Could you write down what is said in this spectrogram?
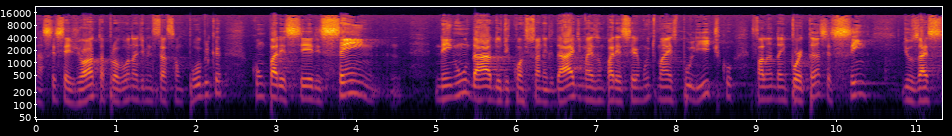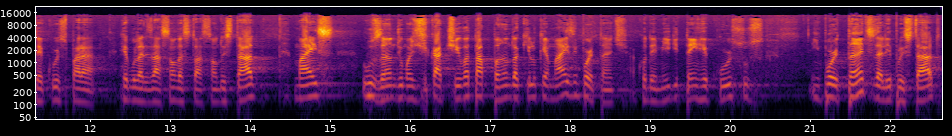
na CCJ, aprovou na Administração Pública, com pareceres sem nenhum dado de constitucionalidade, mas um parecer muito mais político, falando da importância, sim, de usar esses recursos para regularização da situação do Estado, mas usando de uma justificativa tapando aquilo que é mais importante. A Codemig tem recursos importantes ali para o Estado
